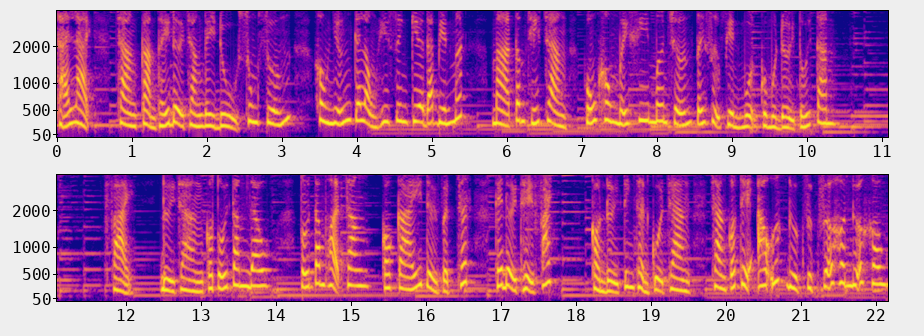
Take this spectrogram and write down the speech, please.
trái lại, chàng cảm thấy đời chàng đầy đủ, sung sướng, không những cái lòng hy sinh kia đã biến mất mà tâm trí chàng cũng không mấy khi mơn trớn tới sự phiền muộn của một đời tối tăm. Phải, đời chàng có tối tăm đâu, tối tăm họa trăng có cái đời vật chất, cái đời thể phách, còn đời tinh thần của chàng, chàng có thể ao ước được rực rỡ hơn nữa không?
